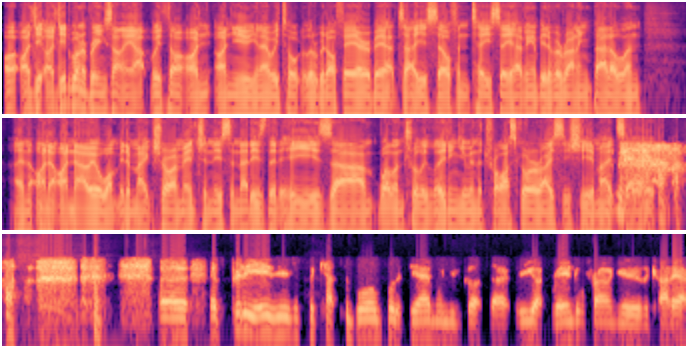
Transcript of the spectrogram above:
I, I did. I did want to bring something up with on, on you. You know, we talked a little bit off air about uh, yourself and TC having a bit of a running battle, and and I know, I know he'll want me to make sure I mention this, and that is that he is um, well and truly leading you in the try scorer race this year, mate. So uh, it's pretty easy just to catch the ball and put it down when you've got the, you got Randall throwing you the cutouts.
